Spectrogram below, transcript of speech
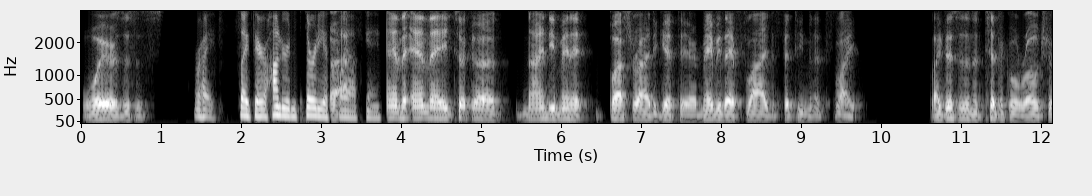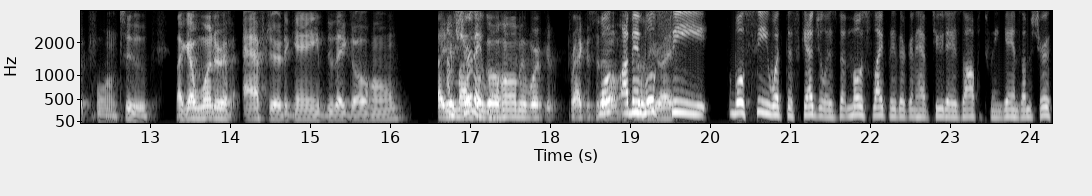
Warriors. This is Right. It's like their 130th Uh, playoff game. and the, and they took a 90 minute bus ride to get there. Maybe they fly the 15 minute flight. Like this isn't a typical road trip for them too. Like I wonder if after the game, do they go home? Like, I'm sure they well go will. home and work practice. Well, I mean, we'll right? see. we'll see what the schedule is, but most likely they're going to have two days off between games. I'm sure.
